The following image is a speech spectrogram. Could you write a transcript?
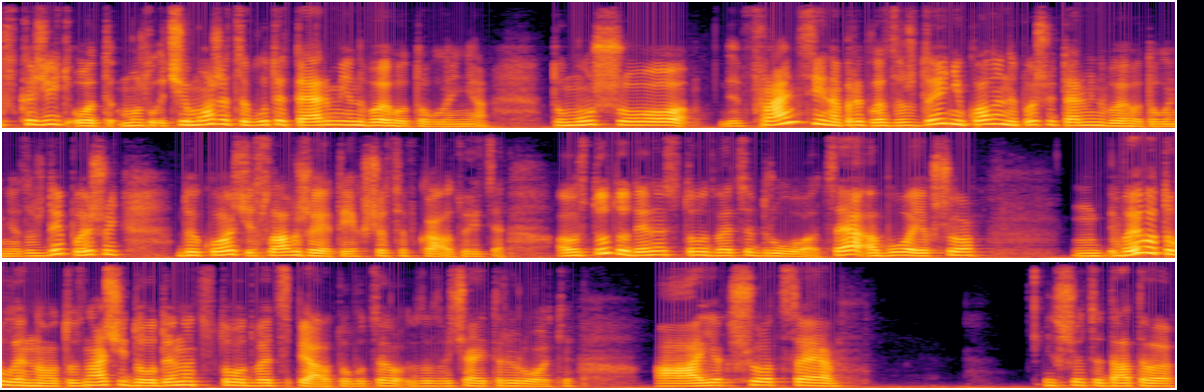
скажіть, от, чи може це бути термін виготовлення? Тому що в Франції, наприклад, завжди ніколи не пишуть термін виготовлення, завжди пишуть до якого числа вжити, якщо це вказується. А ось тут 11-22. Це або якщо виготовлено, то значить до 11-25, бо це зазвичай 3 роки. А якщо це, якщо це дата,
